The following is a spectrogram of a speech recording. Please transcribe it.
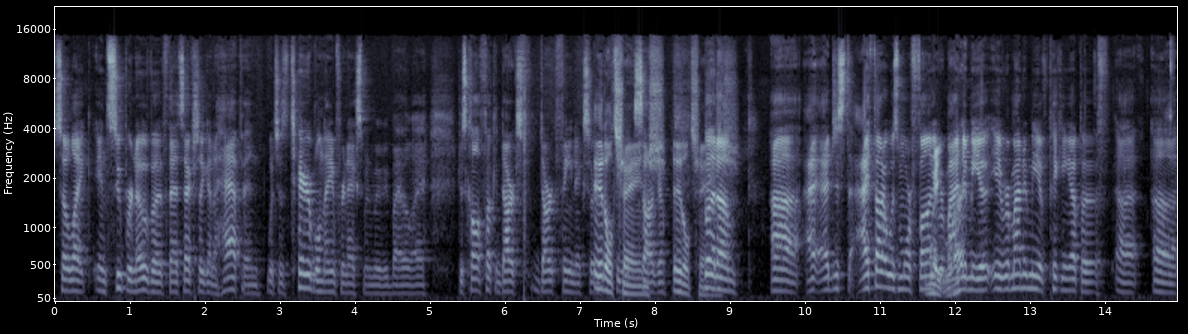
So like in Supernova, if that's actually going to happen, which is a terrible name for an X Men movie, by the way, just call it fucking Dark Dark Phoenix or It'll Phoenix change. Saga. It'll change. But um, uh, I, I just I thought it was more fun. Wait, it reminded what? me. Of, it reminded me of picking up a uh, uh,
